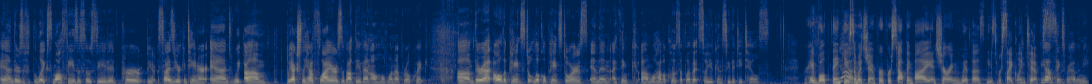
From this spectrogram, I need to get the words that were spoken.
And there's like small fees associated per the size of your container. And we, um, we actually have flyers about the event. I'll hold one up real quick. Um, they're at all the paint local paint stores, and then I think um, we'll have a close up of it so you can see the details. Great. Well, thank you so much, Jennifer, for stopping by and sharing with us these recycling tips. Yeah, thanks for having me.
